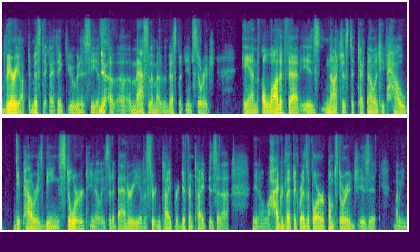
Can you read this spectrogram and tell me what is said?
very optimistic. I think you're going to see a, yeah. a, a, massive amount of investment in storage, and a lot of that is not just a technology of how the power is being stored. You know, is it a battery of a certain type or a different type? Is it a you know, a hydroelectric reservoir or pump storage? Is it, I mean,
